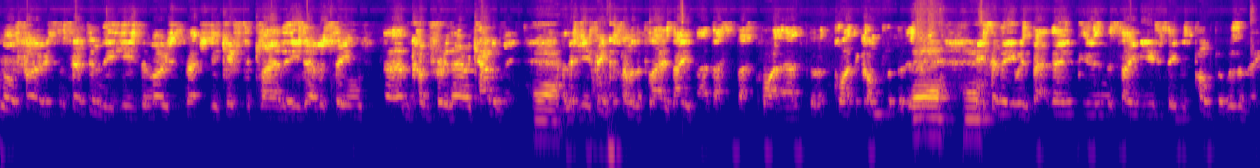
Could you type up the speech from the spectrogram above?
Well, Ferguson said, didn't he? He's the most naturally gifted player that he's ever seen um, come through their academy. Yeah. And if you think of some of the players they've had, that's, that's quite a, quite the compliment. Isn't Yeah, it? yeah. He said that he was better. He was in the same youth team as Pogba, wasn't he?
